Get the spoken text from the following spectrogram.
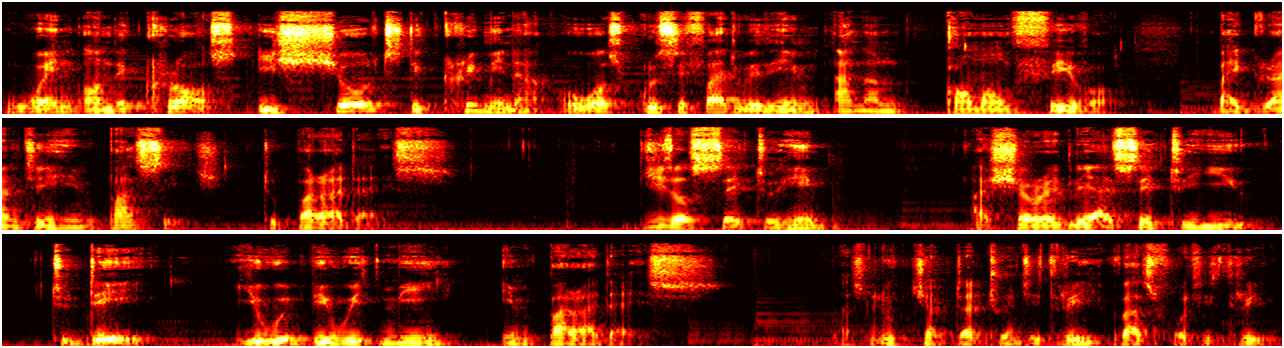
when on the cross he showed the criminal who was crucified with him an uncommon favor by granting him passage to paradise. Jesus said to him, Assuredly I say to you, today you will be with me in paradise. That's Luke chapter 23, verse 43.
